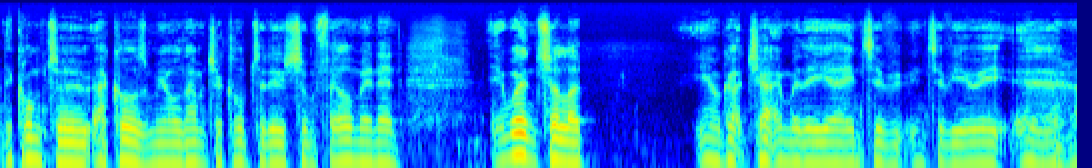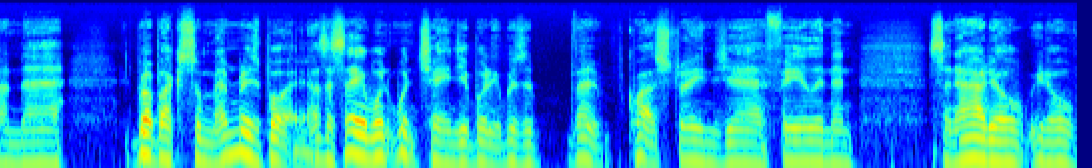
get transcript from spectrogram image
they come to Eccles, my old amateur club, to do some filming, and it wasn't until I, you know, got chatting with the uh, interview, interviewee, uh, and uh, it brought back some memories. But Yeah. as I say, I wouldn't, wouldn't change it, but it was a very quite a strange uh, feeling and scenario. You know,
